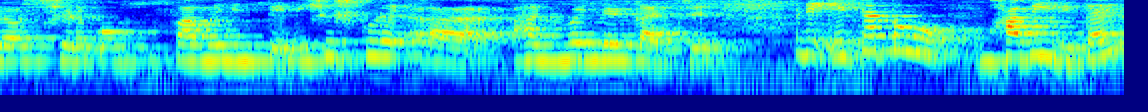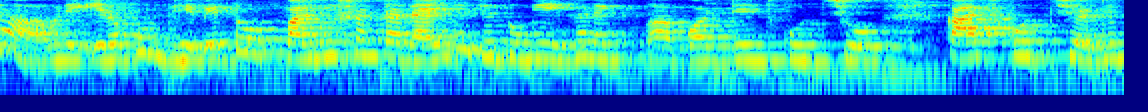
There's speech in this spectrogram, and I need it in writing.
লস সেরকম ফ্যামিলিতে বিশেষ করে হাজব্যান্ডের কাছে মানে এটা তো ভাবিনি, তাই না? মানে এরকম ভেবে তো পারমিশনটা দেয়নি যে তুমি এখানে কন্টেন্ট করছ, কাজ করছ একজন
